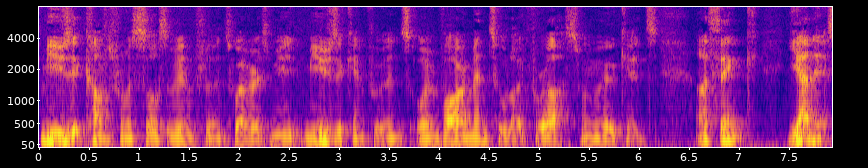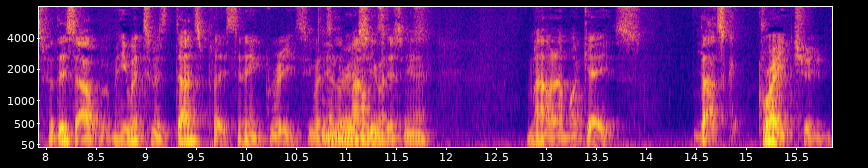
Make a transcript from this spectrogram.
music comes from a source of influence, whether it's mu- music influence or environmental, like for us when we were kids. And I think Yannis for this album, he went to his dad's place, didn't he, in Greece? He went Yeah, to the Greece, mountains, to- yeah. Mountain at My Gates. Yeah. That's great tune,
